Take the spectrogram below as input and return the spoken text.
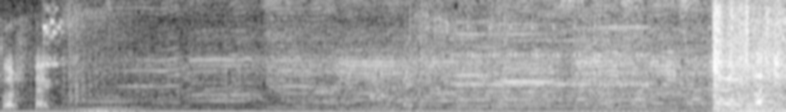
Perfect. Uh, nothing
